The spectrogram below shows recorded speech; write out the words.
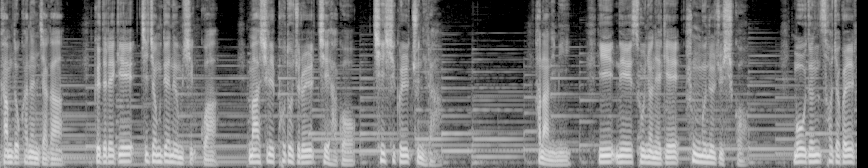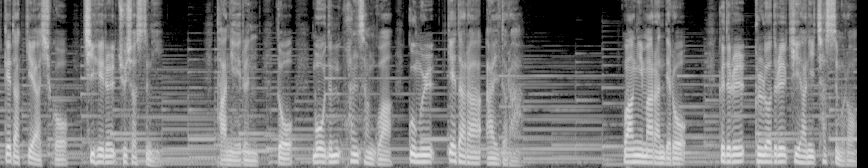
감독하는 자가 그들에게 지정된 음식과 마실 포도주를 제하고 채식을 주니라. 하나님이 이 네 소년에게 학문을 주시고 모든 서적을 깨닫게 하시고 지혜를 주셨으니 다니엘은 또 모든 환상과 꿈을 깨달아 알더라. 왕이 말한 대로 그들을 불러들을 기한이 찼으므로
